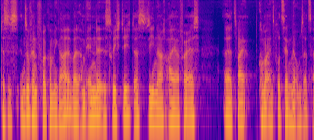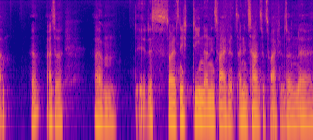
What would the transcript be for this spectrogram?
das ist insofern vollkommen egal, weil am Ende ist richtig, dass sie nach IFRS äh, 2,1 Prozent mehr Umsatz haben. Ja? Also ähm, das soll jetzt nicht dienen, an den Zweifeln, an den Zahlen zu zweifeln, sondern äh,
